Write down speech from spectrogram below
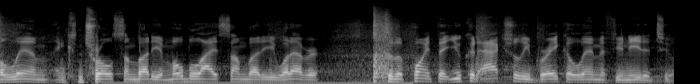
a limb and control somebody, immobilize somebody, whatever, to the point that you could actually break a limb if you needed to,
